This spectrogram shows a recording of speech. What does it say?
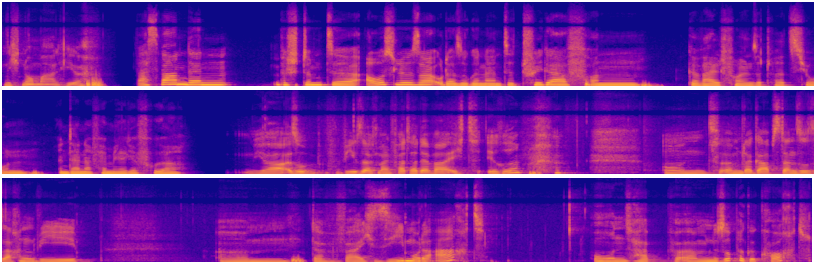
nicht normal hier. Was waren denn bestimmte Auslöser oder sogenannte Trigger von gewaltvollen Situationen in deiner Familie früher? Ja, also wie gesagt, mein Vater, der war echt irre. Und ähm, da gab es dann so Sachen wie, ähm, da war ich sieben oder acht und habe ähm, eine Suppe gekocht.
